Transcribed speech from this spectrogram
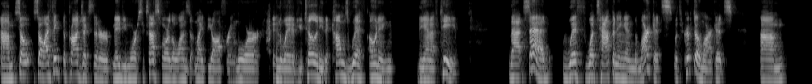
Um, so, so I think the projects that are maybe more successful are the ones that might be offering more in the way of utility that comes with owning the NFT. That said, with what's happening in the markets, with crypto markets, um,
